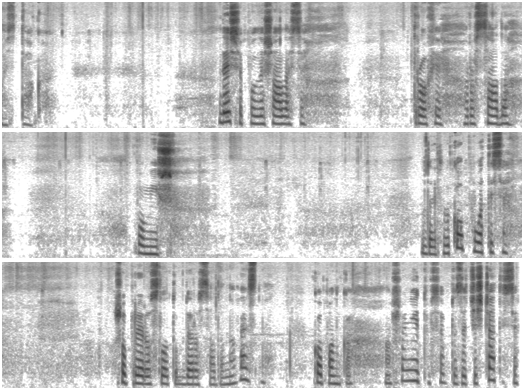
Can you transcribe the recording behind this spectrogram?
Ось так. Де ще полишалася трохи розсада поміж буде викопуватися. Що приросло, то буде розсада на весну, копанка. А що ні, то все буде зачищатися,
